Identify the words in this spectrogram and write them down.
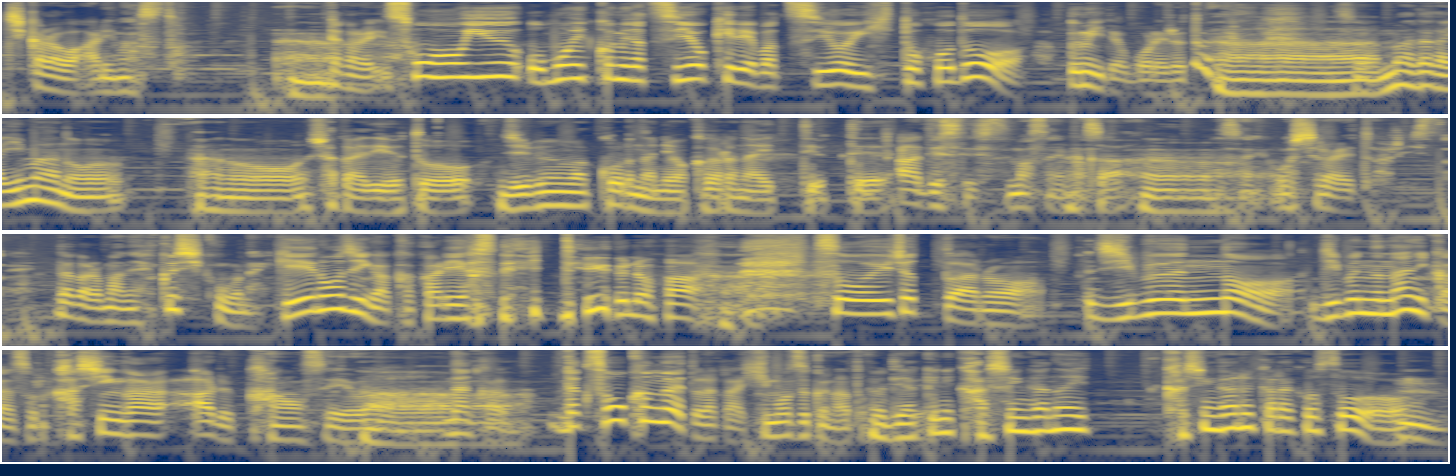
力はありますと。ーだからそういう思い込みが強ければ強い人ほど海で溺れるとあー。まあだから今のあの社会で言うと自分はコロナにはかからないって言って。あですです。まさにまさか、うん。にまさに。おっしゃられた通りですね。だからまあねくしくもね芸能人がかかりやすいっていうのは そういうちょっとあの自分の自分の何かその過信がある可能性はなんかなんかそう考えるとなんか紐づくなと思って。逆に過信がない過信があるからこそ、うん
